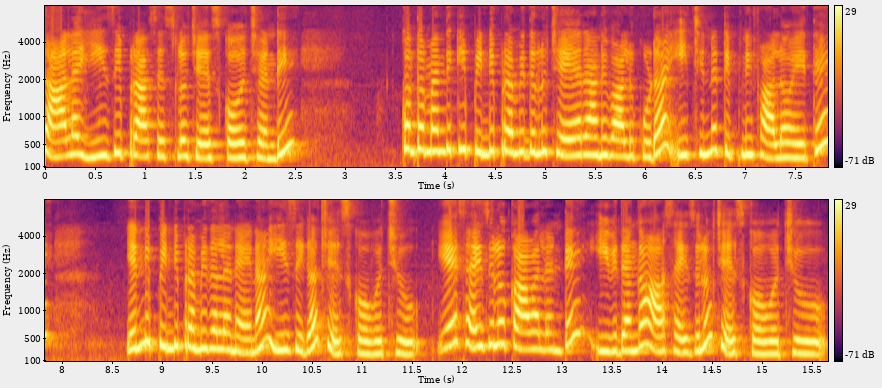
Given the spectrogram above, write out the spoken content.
చాలా ఈజీ ప్రాసెస్లో చేసుకోవచ్చండి. కొంతమందికి పిండి ప్రమిదలు చేయరాని వాళ్ళు కూడా ఈ చిన్న టిప్ని ఫాలో అయితే ఎన్ని పిండి ప్రమిదలనైనా ఈజీగా చేసుకోవచ్చు. ఏ సైజులో కావాలంటే ఈ విధంగా ఆ సైజులో చేసుకోవచ్చు.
